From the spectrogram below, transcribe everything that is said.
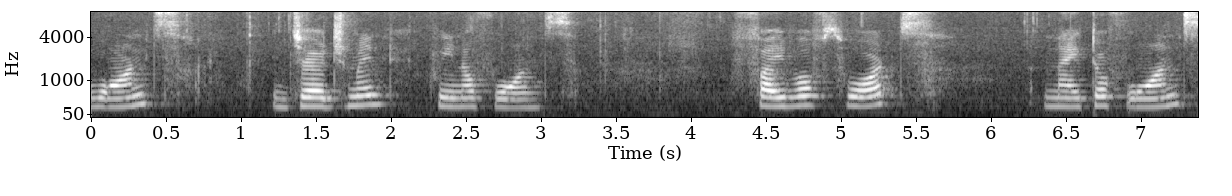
wands judgement queen of wands five of swords knight of wands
